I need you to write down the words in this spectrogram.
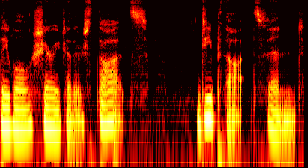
They will share each other's thoughts, deep thoughts, and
